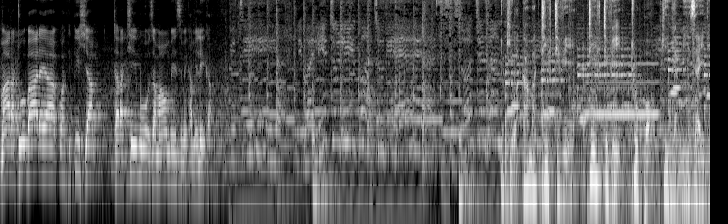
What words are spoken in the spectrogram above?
mara tu baada ya kuhakikisha taratibu za maombi zimekamilika. Tukiwa kama TIFF TV. TIFF TV tupo kijamii zaidi.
